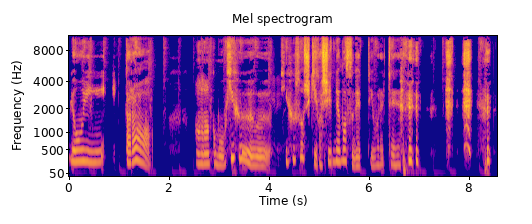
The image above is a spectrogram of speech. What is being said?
病院行ったら、あ、なんかもう皮膚、皮膚組織が死んでますねって言われて。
